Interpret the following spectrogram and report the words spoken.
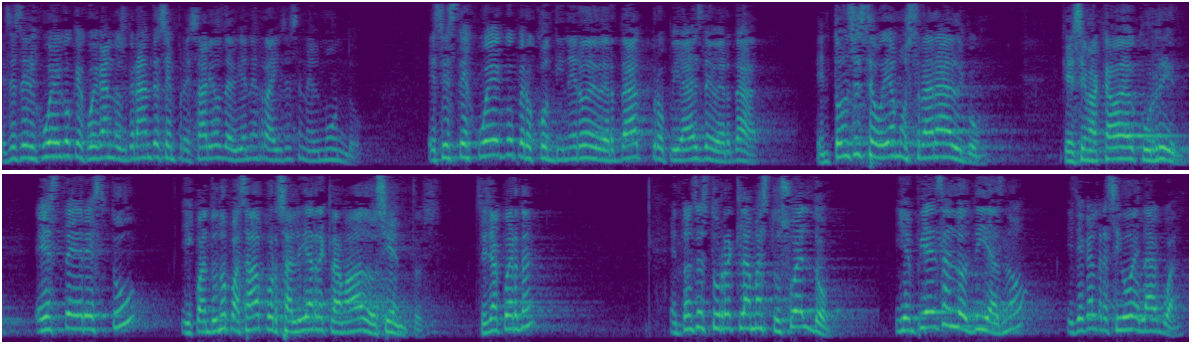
Ese es el juego que juegan los grandes empresarios de bienes raíces en el mundo. Es este juego, pero con dinero de verdad, propiedades de verdad. Entonces te voy a mostrar algo que se me acaba de ocurrir. Este eres tú y cuando uno pasaba por salida reclamaba 200. ¿Sí se acuerdan? Entonces tú reclamas tu sueldo y empiezan los días, ¿no? Y llega el recibo del agua,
